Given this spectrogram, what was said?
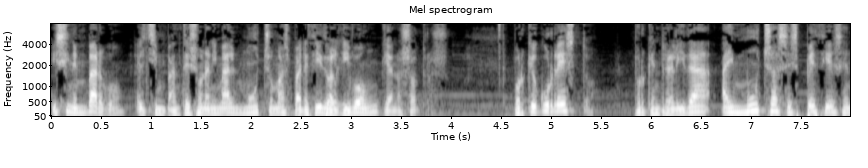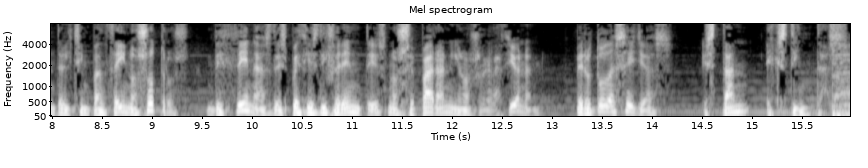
Y sin embargo, el chimpancé es un animal mucho más parecido al gibón que a nosotros. ¿Por qué ocurre esto? Porque en realidad hay muchas especies entre el chimpancé y nosotros. Decenas de especies diferentes nos separan y nos relacionan, pero todas ellas están extintas.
